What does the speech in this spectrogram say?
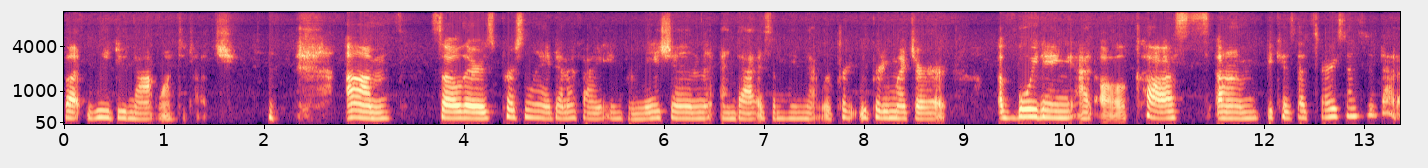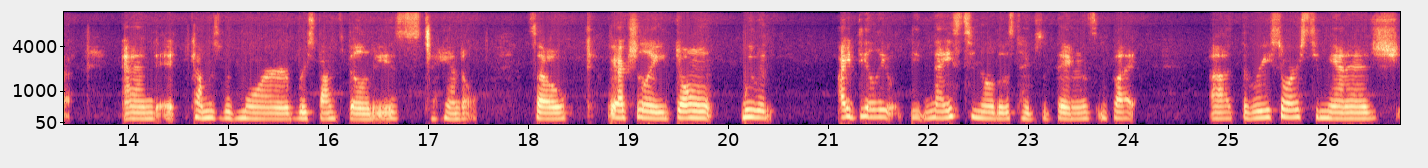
but we do not want to touch. um, so there's personally identifying information, and that is something that we're pretty, we pretty much are avoiding at all costs um, because that's very sensitive data and it comes with more responsibilities to handle. So we actually don't, we would ideally it would be nice to know those types of things, but uh, the resource to manage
